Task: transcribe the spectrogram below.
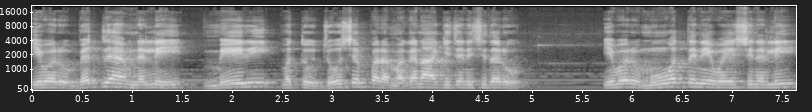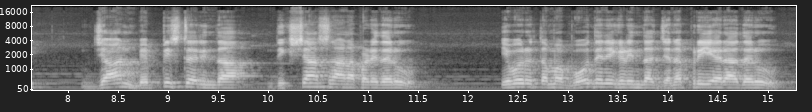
ಇವರು ಬೆತ್ಲ್ಯಾಮ್ನಲ್ಲಿ ಮೇರಿ ಮತ್ತು ಜೋಸೆಫರ ಮಗನಾಗಿ ಜನಿಸಿದರು. ಇವರು ಮೂವತ್ತನೇ ವಯಸ್ಸಿನಲ್ಲಿ ಜಾನ್ ಬೆಪ್ಟಿಸ್ಟರಿಂದ ದೀಕ್ಷಾಸ್ನಾನ ಪಡೆದರು. ಇವರು ತಮ್ಮ ಬೋಧನೆಗಳಿಂದ ಜನಪ್ರಿಯರಾದರು.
